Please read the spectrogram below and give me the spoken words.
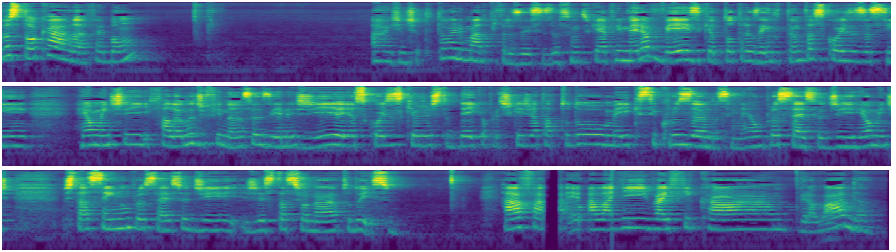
Gostou, Carla? Foi bom? Ai, gente, eu tô tão animada para trazer esses assuntos, porque é a primeira vez que eu tô trazendo tantas coisas assim, realmente falando de finanças e energia e as coisas que eu já estudei, que eu pratiquei, já tá tudo meio que se cruzando, assim, né? É um processo de realmente está sendo um processo de gestacionar tudo isso. Rafa, a live vai ficar gravada?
